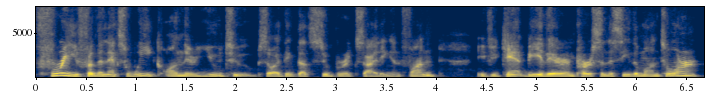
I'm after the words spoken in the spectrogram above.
free for the next week on their YouTube. So I think that's super exciting and fun. If you can't be there in person to see them on tour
